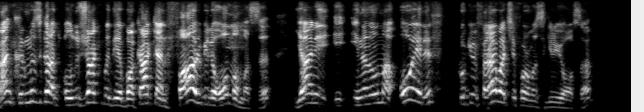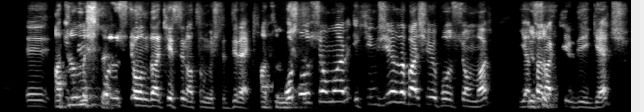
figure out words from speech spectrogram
Ben kırmızı kart olacak mı diye bakarken faul bile olmaması yani inanılmaz. O herif bugün Fenerbahçe forması giriyor olsa e, atılmıştı. Pozisyonda kesin atılmıştı direkt. Atılmıştı. O pozisyon var. İkinci yarıda başka bir pozisyon var. Yatarak Yusuf. girdiği geç.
